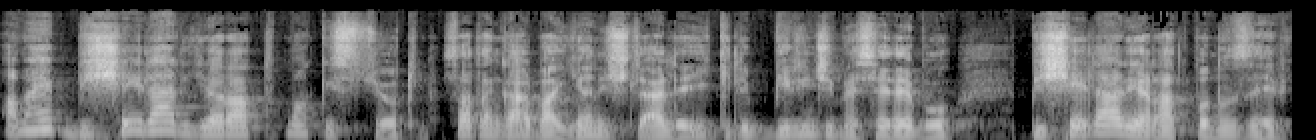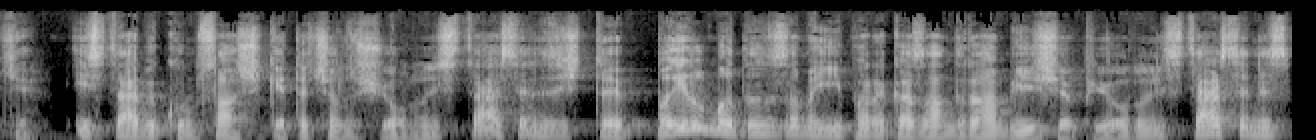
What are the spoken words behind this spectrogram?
Ama hep bir şeyler yaratmak istiyordum. Zaten galiba yan işlerle ilgili birinci mesele bu bir şeyler yaratmanın zevki. İster bir kurumsal şirkette çalışıyor olun, isterseniz işte bayılmadığınız ama iyi para kazandıran bir iş yapıyor olun, isterseniz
